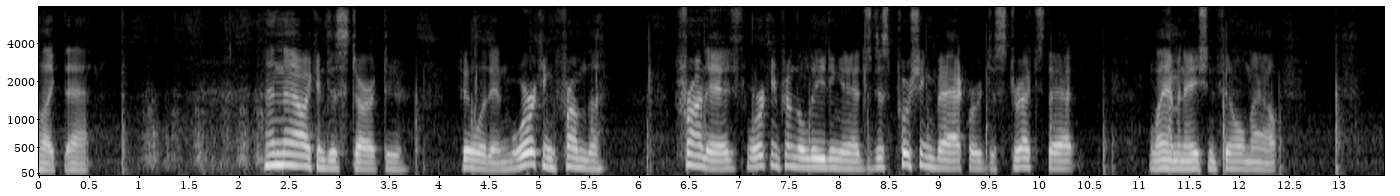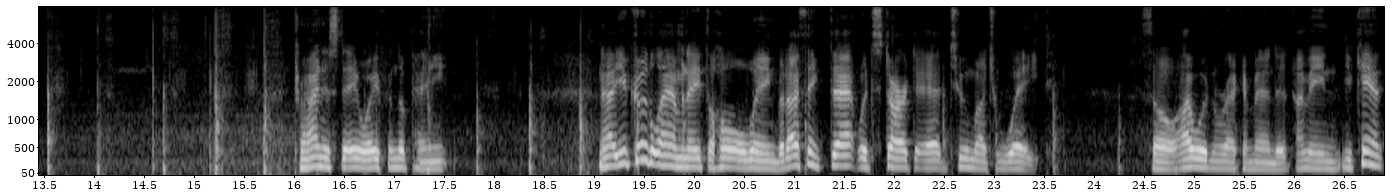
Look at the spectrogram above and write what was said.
Like that. And now I can just start to fill it in. Working from the front edge, working from the leading edge, just pushing backward to stretch that lamination film out. Trying to stay away from the paint. Now you could laminate the whole wing, but I think that would start to add too much weight. So I wouldn't recommend it. I mean, you can't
